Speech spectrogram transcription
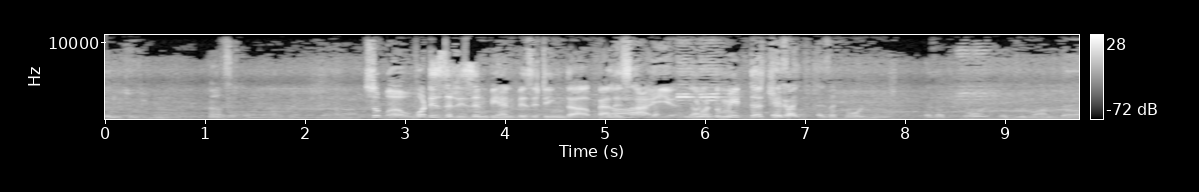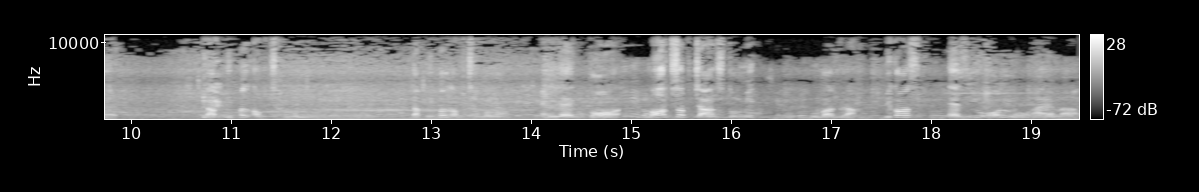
anything. So, uh, what is the reason behind visiting the palace? Ah, Uh, the- you, yeah. you want to meet the as I, as I told you, as I told everyone that the people of Chamunu, the people of Chamunu, they got lots of chance to meet Bubagra because as you all know, I am wo-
